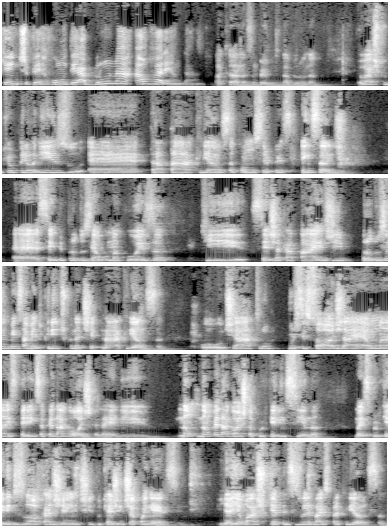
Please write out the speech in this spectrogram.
Quem te pergunta é a Bruna Alvarenga. Bacana essa pergunta da Bruna. Eu acho que o que eu priorizo é tratar a criança como um ser pensante. É sempre produzir alguma coisa que seja capaz de produzir um pensamento crítico na, na criança. O, o, teatro, por si só, já é uma experiência pedagógica, né? Ele, não, não pedagógica porque ele ensina, mas porque ele desloca a gente do que a gente já conhece. E aí eu acho que é preciso levar isso para a criança,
